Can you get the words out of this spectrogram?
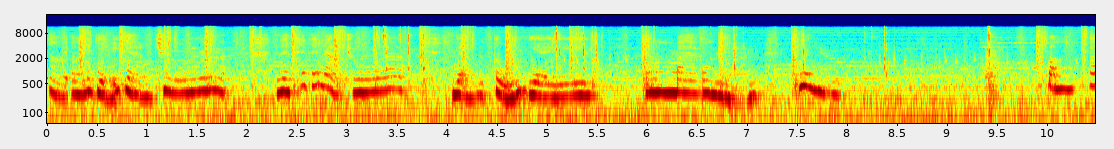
Trời ơi, dễ dàng chưa? Nên thấy thế nào chưa? Nhận tuổi vậy. Trăm ba con nhện. Băm ba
